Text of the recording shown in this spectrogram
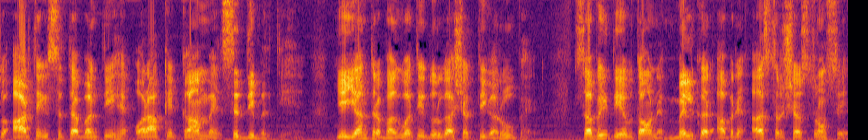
तो आर्थिक स्थिति बनती है और आपके काम में सिद्धि मिलती है। ये यंत्र भगवती दुर्गा शक्ति का रूप है। सभी देवताओं ने मिलकर अपने अस्त्र शस्त्रों से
